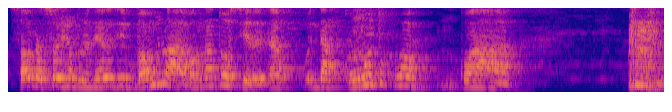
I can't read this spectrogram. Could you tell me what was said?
saudações rubro-negras e vamos lá, vamos na torcida. Ainda, ainda conto com a. Com a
